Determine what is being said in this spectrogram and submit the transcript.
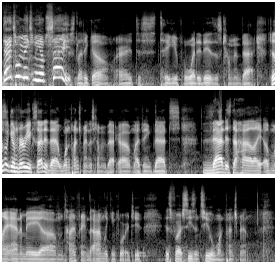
That's what makes me upset. Just let it go. All right, just take it for what it is. It's coming back. Just like I'm very excited that One Punch Man is coming back. Um, I think that's that is the highlight of my anime um, time frame that I'm looking forward to, is for season two of One Punch Man.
